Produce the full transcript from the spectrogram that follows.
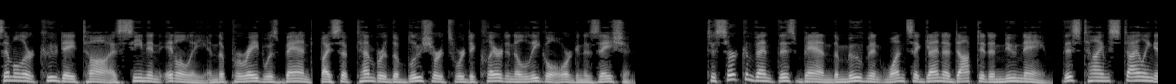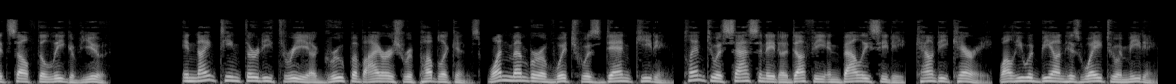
similar coup d'état as seen in Italy and the parade was banned. By September, the Blueshirts were declared an illegal organization. To circumvent this ban, the movement once again adopted a new name, this time styling itself the League of Youth. In 1933 a group of Irish Republicans, one member of which was Dan Keating, planned to assassinate O'Duffy in Ballyseedy, County Kerry, while he would be on his way to a meeting.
